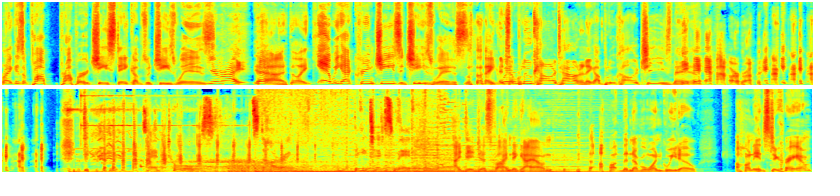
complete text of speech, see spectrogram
right? Because a prop, proper cheese steak comes with cheese whiz. You're right. Yeah, they're like, yeah, we got cream cheese and cheese whiz. like, It's a blue collar town and they got blue collar cheese, man. Yeah, all right. TED Talks. Starring D. Ted Smith. I did just find a guy on, on the number one Guido on Instagram.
